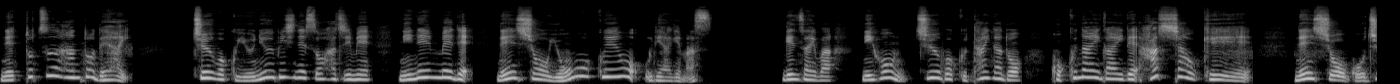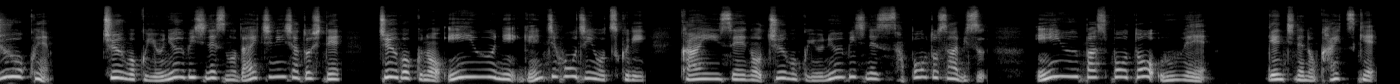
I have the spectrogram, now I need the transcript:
ネット通販と出会い、中国輸入ビジネスを始め2年目で年商4億円を売り上げます。現在は日本、中国、タイなど国内外で8社を経営、年商50億円。中国輸入ビジネスの第一人者として、中国の EU に現地法人を作り、会員制の中国輸入ビジネスサポートサービス、EU パスポートを運営。現地での買い付け、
